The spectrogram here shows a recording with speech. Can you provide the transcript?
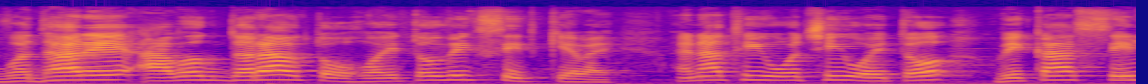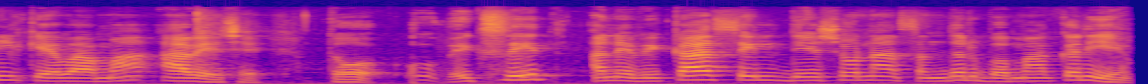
વધારે આવક ધરાવતો હોય તો વિકસિત કહેવાય. એનાથી ઓછી હોય તો વિકાસશીલ કહેવામાં આવે છે. તો વિકસિત અને વિકાસશીલ દેશોના સંદર્ભમાં કરીએ.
